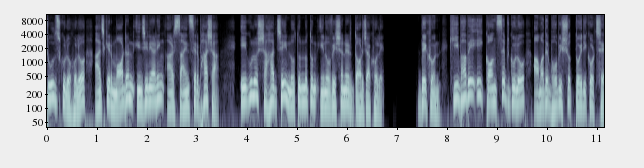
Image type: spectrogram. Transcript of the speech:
টুলসগুলো হলো আজকের মডার্ন ইঞ্জিনিয়ারিং আর সায়েন্সের ভাষা। এগুলোর সাহায্যেই নতুন নতুন ইনোভেশনের দরজা খোলে। দেখুন, কীভাবে এই কনসেপ্টগুলো আমাদের ভবিষ্যৎ তৈরি করছে।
